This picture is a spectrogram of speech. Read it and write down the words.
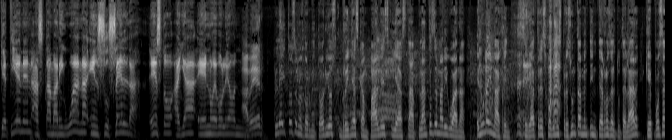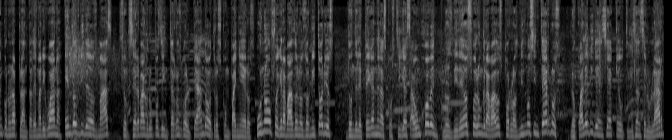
que tienen hasta marihuana en su celda. Esto allá en Nuevo León. A ver. Pleitos en los dormitorios, riñas campales y hasta plantas de marihuana. En una imagen se ve a tres jóvenes presuntamente internos del tutelar que posan con una planta de marihuana. En dos videos más se observa a grupos de internos golpeando a otros compañeros. Uno fue grabado en los dormitorios, donde le pegan en las costillas a un joven. Los videos fueron grabados por los mismos internos, lo cual evidencia que utilizan celular,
